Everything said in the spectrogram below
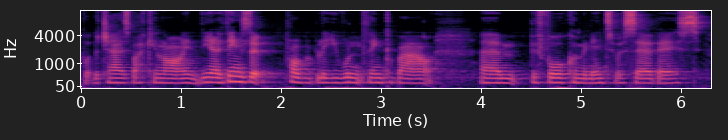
Put the chairs back in line. You know things that probably you wouldn't think about um, before coming into a service,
